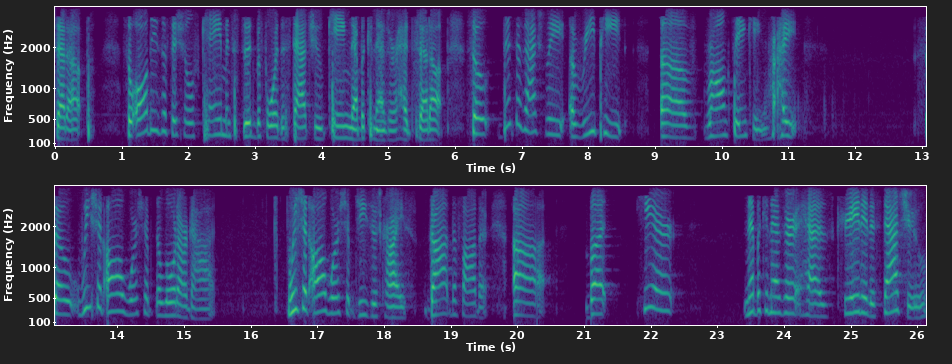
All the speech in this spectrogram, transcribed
set up. So all these officials came and stood before the statue King Nebuchadnezzar had set up. So this is actually a repeat of wrong thinking, right? So we should all worship the Lord our God. We should all worship Jesus Christ, God the Father. Uh, but here, Nebuchadnezzar has created a statue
